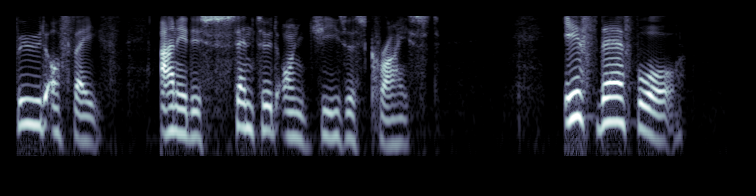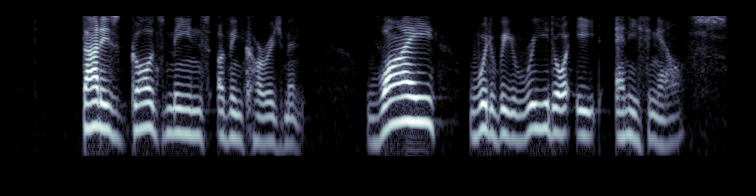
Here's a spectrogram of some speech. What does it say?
food of faith, and it is centered on Jesus Christ. If, therefore, that is God's means of encouragement, why would we read or eat anything else?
